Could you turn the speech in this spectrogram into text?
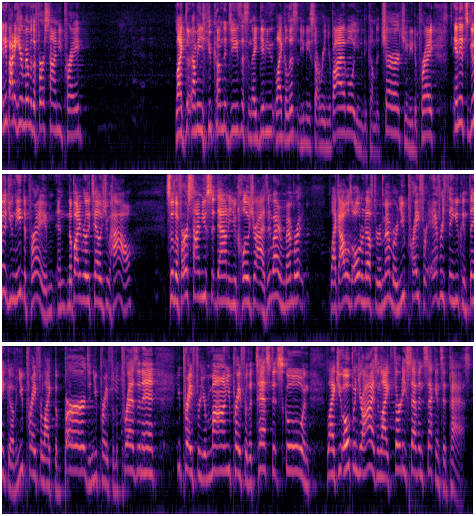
Anybody here remember the first time you prayed? Like, I mean, you come to Jesus and they give you like a list. You need to start reading your Bible. You need to come to church. You need to pray. And it's good. You need to pray. And nobody really tells you how. So the first time you sit down and you close your eyes, anybody remember it? Like I was old enough to remember, and you pray for everything you can think of. And you pray for like the birds, and you pray for the president. You pray for your mom. You pray for the test at school. And like you opened your eyes, and like 37 seconds had passed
